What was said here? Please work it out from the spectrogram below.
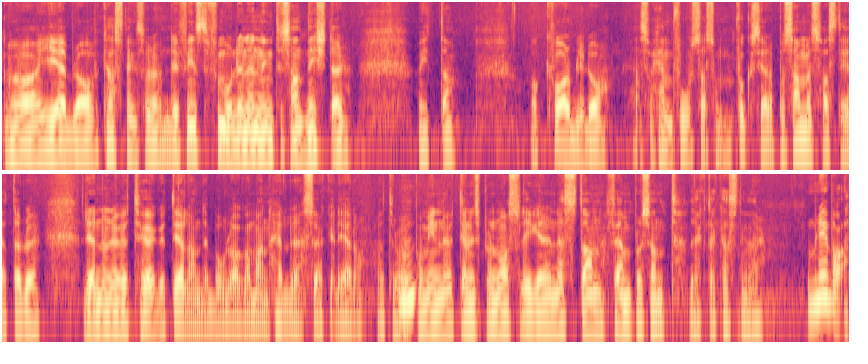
och ger bra avkastning. Så det finns förmodligen en intressant nisch där att hitta. Och kvar blir då alltså Hemfosa som fokuserar på samhällsfastigheter. Det är redan nu ett högutdelande bolag om man hellre söker det. Då. Jag tror mm. på min utdelningsprognos ligger det nästan 5 direktavkastning där. Men det är bra.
